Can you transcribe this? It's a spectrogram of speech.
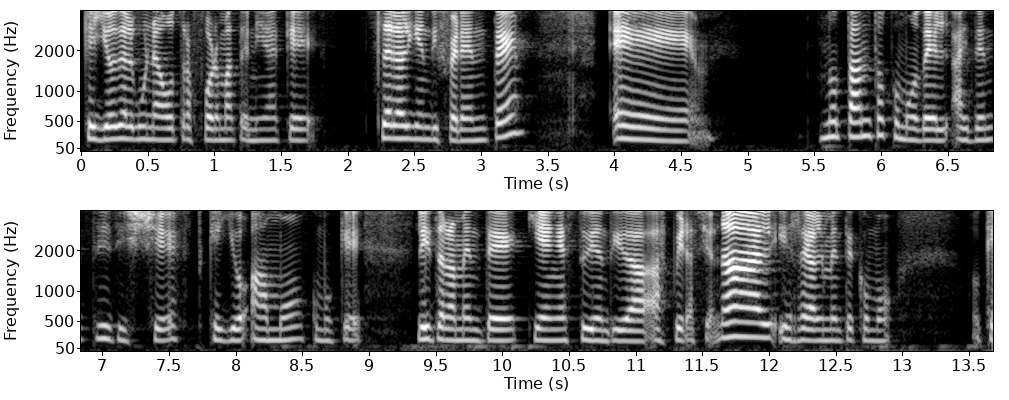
que yo de alguna otra forma tenía que ser alguien diferente. Eh, no tanto como del identity shift que yo amo, como que literalmente quién es tu identidad aspiracional y realmente como ¿ok?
